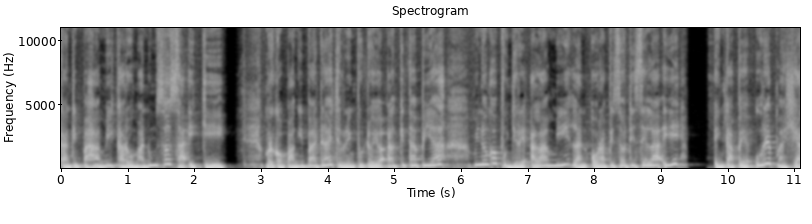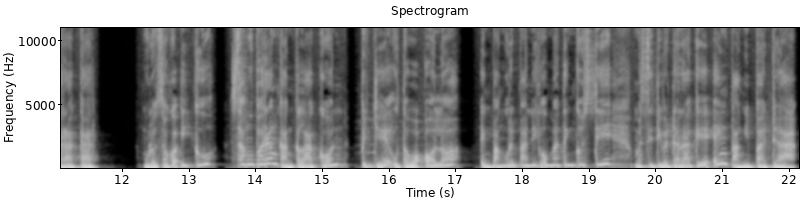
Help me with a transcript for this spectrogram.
kang dipahami karo manungsa saiki. Merga pangibadah jroning budaya Alkitabiah minangka punjere alami lan ora bisa diselai ing kabeh urip masyarakat. Mula saka iku, samubarang kang kelakon, becik utawa ala ing panguripaning umating Gusti mesti diwedharake ing pangibadah.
